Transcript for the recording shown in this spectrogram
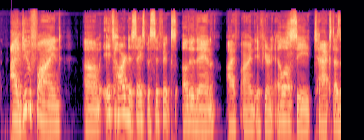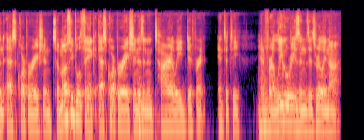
I do find um, it's hard to say specifics other than I find if you're an LLC taxed as an S corporation. So most people think S corporation is an entirely different entity. And for legal reasons, it's really not.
